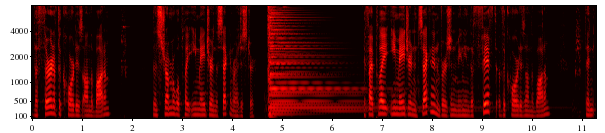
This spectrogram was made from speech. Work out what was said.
the third of the chord is on the bottom, then strummer will play E major in the second register. If I play E major in second inversion, meaning the fifth of the chord is on the bottom, then,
